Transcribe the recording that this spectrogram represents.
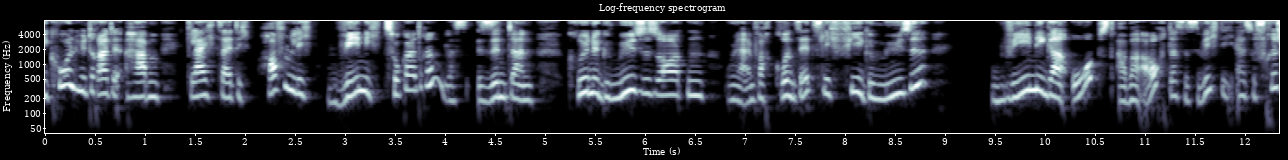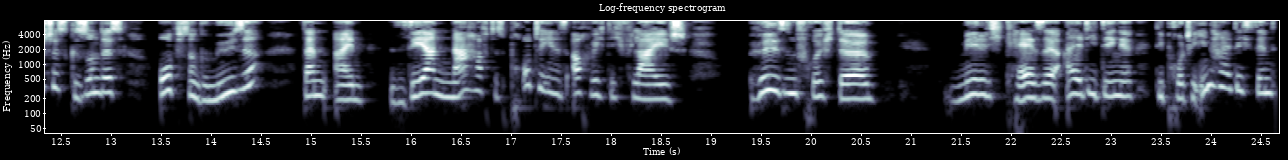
Die Kohlenhydrate haben gleichzeitig hoffentlich wenig Zucker drin. Das sind dann grüne Gemüsesorten oder einfach grundsätzlich viel Gemüse. Weniger Obst, aber auch, das ist wichtig, also frisches, gesundes Obst und Gemüse. Dann ein sehr nahrhaftes Protein ist auch wichtig, Fleisch, Hülsenfrüchte, Milch, Käse, all die Dinge, die proteinhaltig sind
